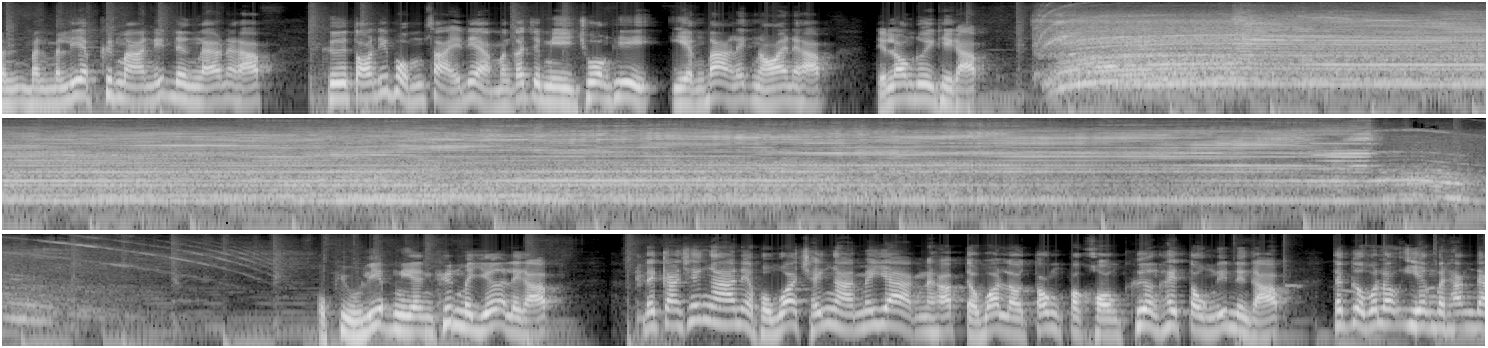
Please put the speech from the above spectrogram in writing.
มันมันมันเรียบขึ้นมานิดนึงแล้วนะครับ คือตอนที่ผมใส่เนี่ยมันก็จะมีช่วงที่เอียงบ้างเล็กน้อยนะครับ เดี๋ยวลองดูอีกทีครับโอ้ผิวเรียบเนียนขึ้นมาเยอะเลยครับ ในการใช้งานเนี่ยผมว่าใช้งานไม่ยากนะครับ แต่ว่าเราต้องประคองเครื่องให้ตรงนิดนึงครับ ถ้าเกิดว่าเราเอียงไปทางใด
